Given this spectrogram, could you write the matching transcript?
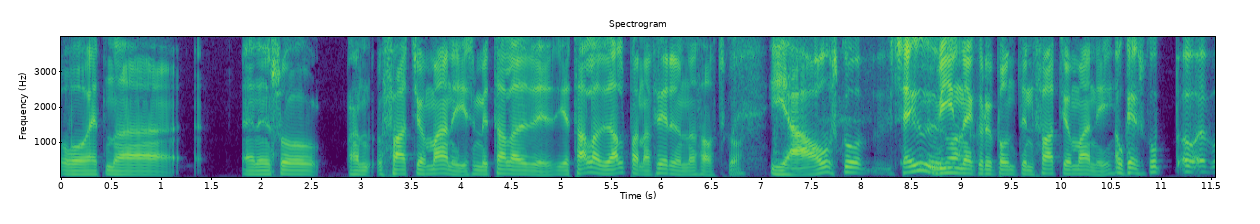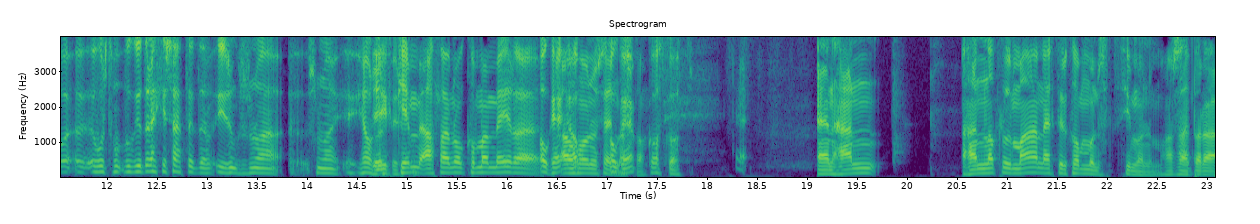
og hérna en eins og hann Fatjo Mani sem ég talaði við, ég talaði við Albana fyrir hennar þátt sko, já, sko, segðu víneguru bóndin Fatjo Mani. Ok, sko, þú getur ekki sagt þetta í svona, svona ég hjálpi kem alltaf nú að koma meira ok, á honum senna ok, sko. gott, gott. En hann hann náttúrulega man eftir kommunist tímanum hann sagði bara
